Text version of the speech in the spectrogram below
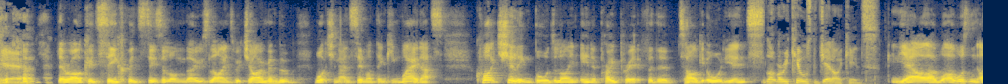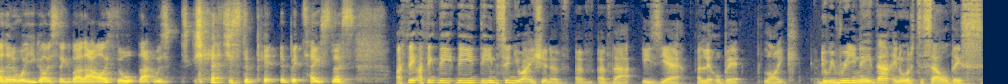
Yeah. there are good sequences along those lines, which I remember watching that in cinema thinking, wow, that's quite chilling, borderline inappropriate for the target audience. Like where he kills the Jedi kids. Yeah, I, I wasn't. I don't know what you guys think about that. I thought that was just a bit a bit tasteless. I think I think the, the, the insinuation of, of, of that is yeah a little bit like do we really need that in order to sell this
